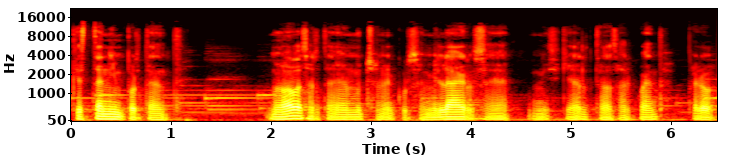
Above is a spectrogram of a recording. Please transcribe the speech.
¿Qué es tan importante? Me va a basar también mucho en el curso de milagros, sea, ni siquiera te vas a dar cuenta, pero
